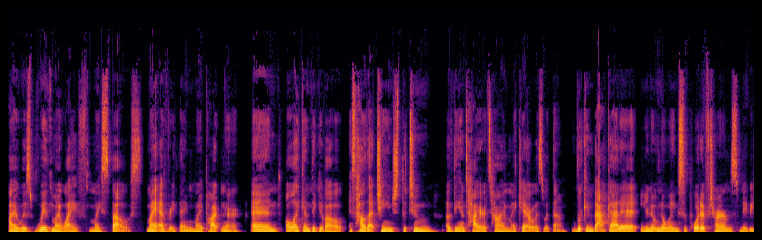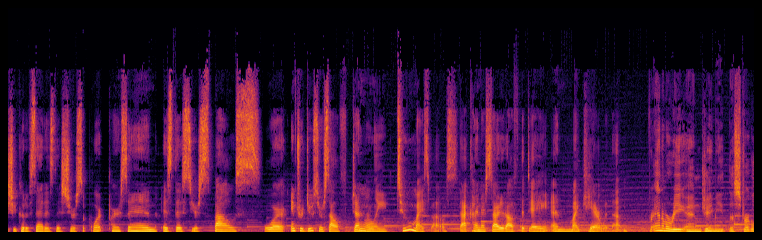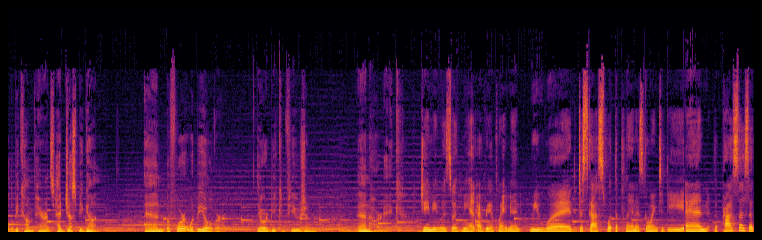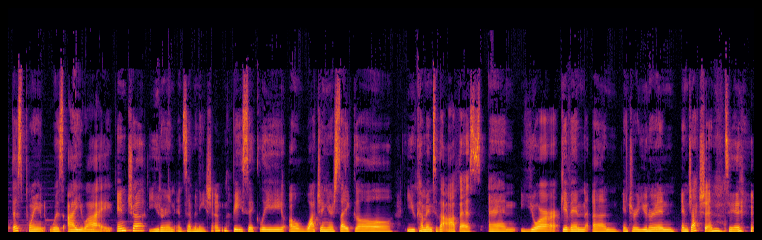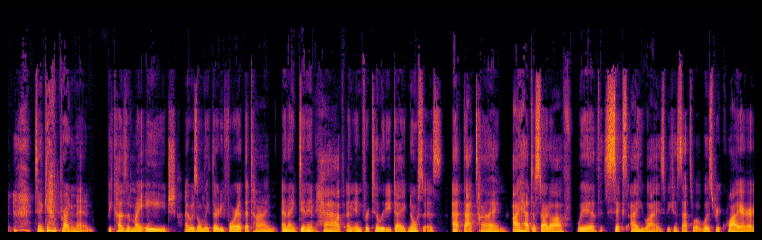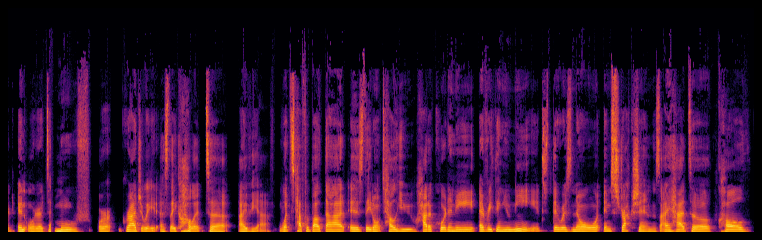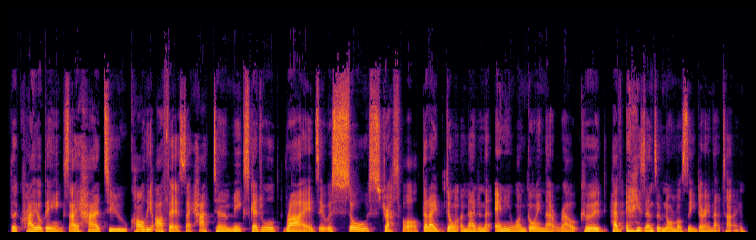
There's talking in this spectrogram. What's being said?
I was with my wife, my spouse, my everything, my partner. And all I can think about is how that changed the tune of the entire time my care was with them. Looking back at it, you know, knowing supportive terms, maybe she could have said, is this your support person? Is this your spouse? Or introduce herself generally to my spouse. That kind of started off the day and my care with them. For Anna Marie and Jamie, the struggle to become parents had just begun. And before it would be over, there would be confusion and heartache. Jamie was with me at every appointment. We would discuss what the plan is going to be. And the process at this point was IUI, intrauterine insemination. Basically, uh, watching your cycle, you come into the office and you're given an intrauterine injection to to get pregnant because of my age, I was only 34 at the time and I didn't have an infertility diagnosis. At that time, I had to start off with six IUIs because that's what was required in order to move or graduate, as they call it, to IVF. What's tough about that is they don't tell you how to coordinate everything you need. There was no instructions. I had to call the cryobanks. I had to call the office. I had to make scheduled rides. It was so stressful that I don't imagine that anyone going that route could have any sense of normalcy during that time.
